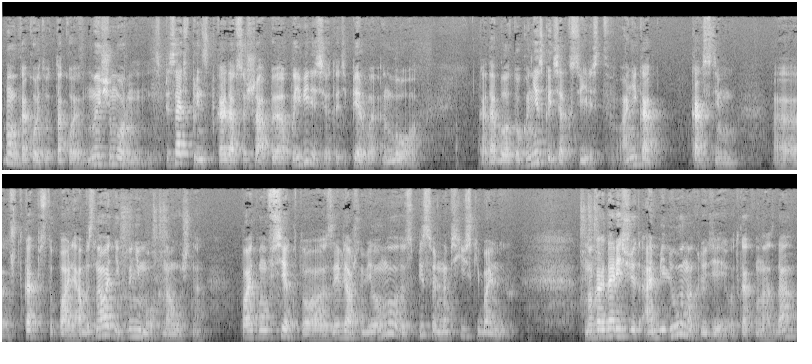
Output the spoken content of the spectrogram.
ну, какой-то вот такой. Мы еще можем списать, в принципе, когда в США появились вот эти первые НЛО, когда было только несколько десятков свидетельств, они как, как с ним, э, как поступали, обосновать никто не мог научно. Поэтому все, кто заявлял, что видел НЛО, списывали на психически больных. Но когда речь идет о миллионах людей, вот как у нас, да,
